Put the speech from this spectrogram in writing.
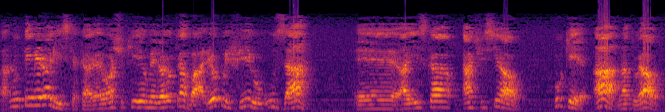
ah, não tem melhor isca, cara. Eu acho que o melhor é o trabalho. Eu prefiro usar é, a isca artificial. Por quê? A natural,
